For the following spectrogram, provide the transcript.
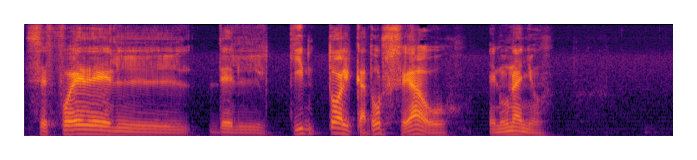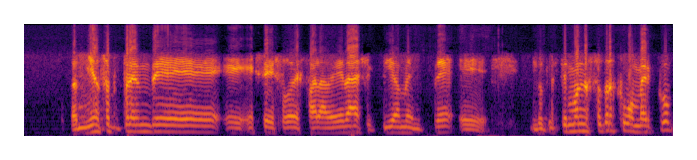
se fue del, del quinto al catorceavo en un año. También sorprende eh, es eso de Falabella, efectivamente. eh, lo que hacemos nosotros como Merco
